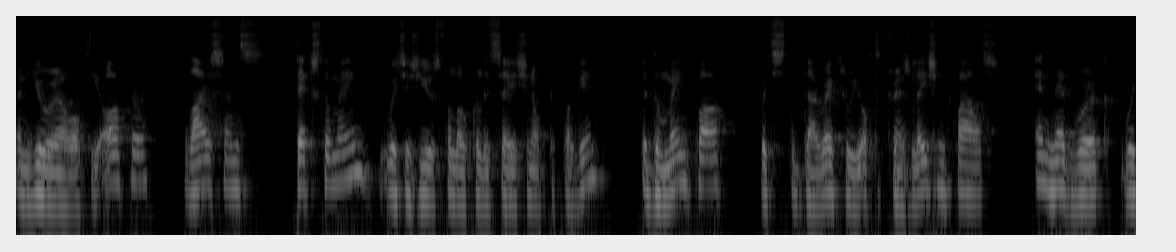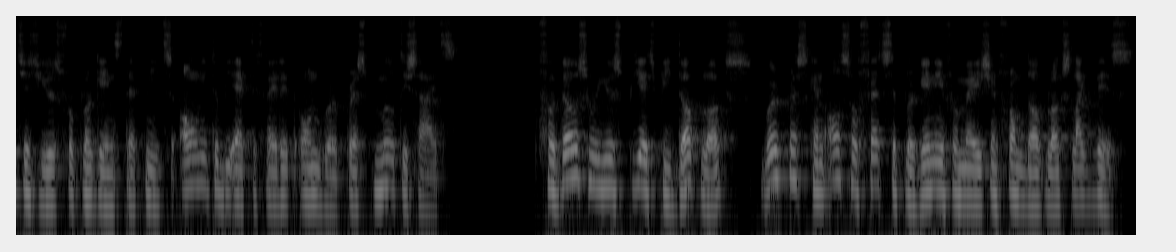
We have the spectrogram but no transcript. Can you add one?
an URL of the author, license, text domain, which is used for localization of the plugin, a domain path, which is the directory of the translation files, and network, which is used for plugins that needs only to be activated on WordPress multisites. For those who use PHP docblocks, WordPress can also fetch the plugin information from docblocks like this.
